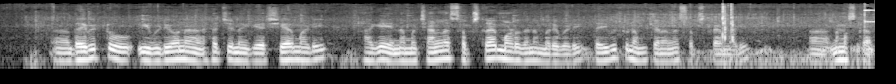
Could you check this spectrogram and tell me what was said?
ದಯವಿಟ್ಟು ಈ ವಿಡಿಯೋನ ಹೆಚ್ಚು ನನಗೆ ಶೇರ್ ಮಾಡಿ. ಹಾಗೆ ನಮ್ಮ ಚಾನಲ್ನ ಸಬ್ಸ್ಕ್ರೈಬ್ ಮಾಡೋದನ್ನು ಮರಿಬೇಡಿ. ದಯವಿಟ್ಟು ನಮ್ಮ ಚಾನಲ್ನ ಸಬ್ಸ್ಕ್ರೈಬ್ ಮಾಡಿ. ನಮಸ್ಕಾರ.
